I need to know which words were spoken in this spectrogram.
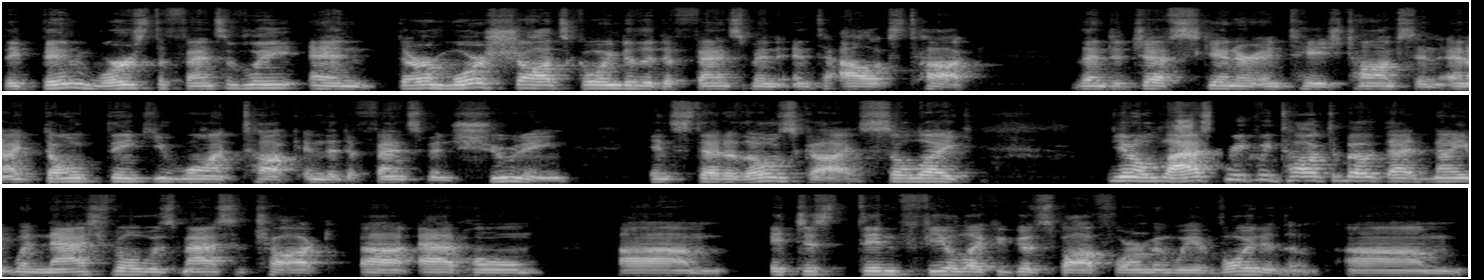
They've been worse defensively, and there are more shots going to the defenseman and to Alex Tuch than to Jeff Skinner and Tage Thompson. And I don't think you want Tuch and the defenseman shooting instead of those guys. So, like, you know, last week we talked about that night when Nashville was massive chalk uh, at home. Um, it just didn't feel like a good spot for them, and we avoided them. Um,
